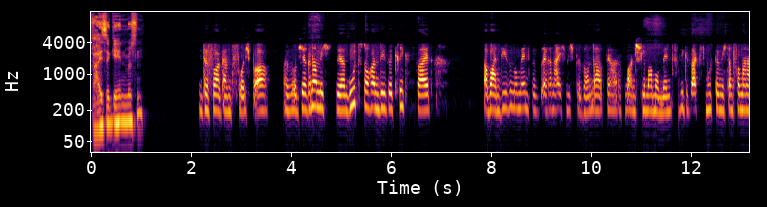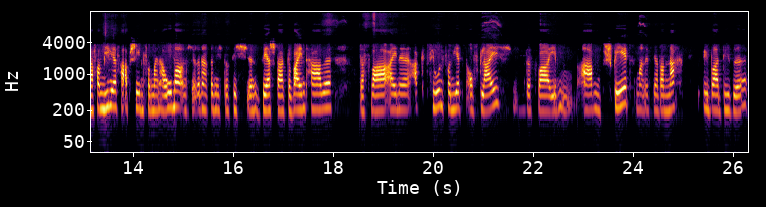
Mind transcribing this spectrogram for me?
Reise gehen müssen? Das war ganz furchtbar. Also ich erinnere mich sehr gut noch an diese Kriegszeit. Aber an diesen Moment erinnere ich mich besonders. Ja, das war ein schlimmer Moment. Wie gesagt, ich musste mich dann von meiner Familie verabschieden, von meiner Oma. Und ich erinnere mich, dass ich äh, sehr stark geweint habe das war eine Aktion von jetzt auf gleich. Das war eben abends spät. Man ist ja dann nachts über diese,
